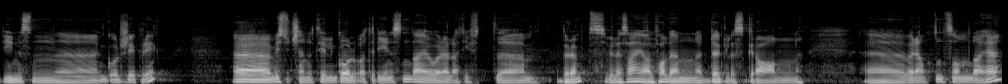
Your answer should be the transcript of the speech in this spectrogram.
Dinesen uh, Goldskiperi. Uh, hvis du kjenner til gulvet til Dinesen, det er jo relativt uh, berømt, vil jeg si. Iallfall den Douglas Gran-varianten uh, som de har.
